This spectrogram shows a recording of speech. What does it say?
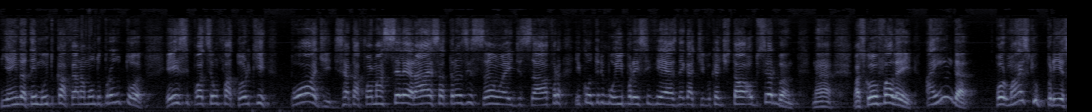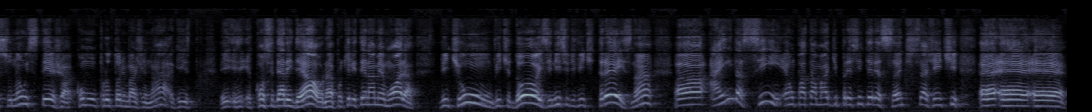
e ainda tem muito café na mão do produtor. Esse pode ser um fator que pode, de certa forma, acelerar essa transição aí de safra e contribuir para esse viés negativo que a gente está observando. Né? Mas, como eu falei, ainda, por mais que o preço não esteja como o produtor imaginar, que considera ideal, né? Porque ele tem na memória 21, 22, início de 23, né? Uh, ainda assim é um patamar de preço interessante se a gente é, é, é,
